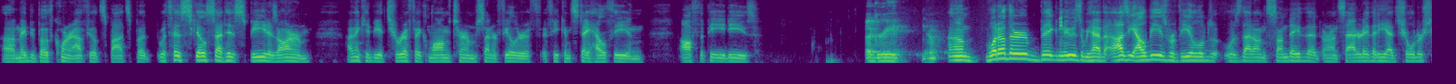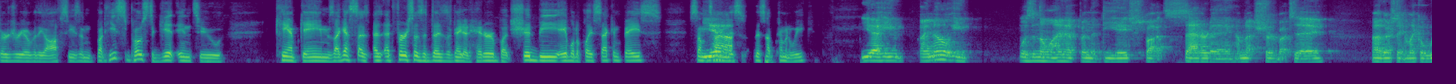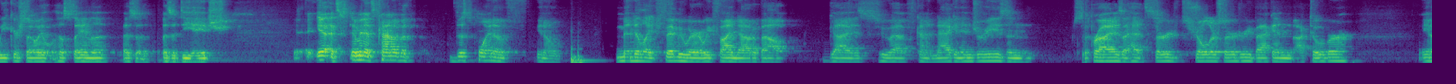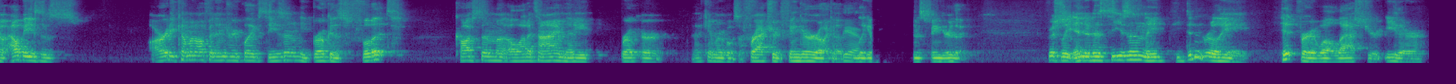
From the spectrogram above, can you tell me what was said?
uh, maybe both corner outfield spots. But with his skill set, his speed, his arm, I think he'd be a terrific long term center fielder if if he can stay healthy and off the PEDs. Agreed. Yep. Um, what other big news do we have? Ozzy Albies revealed was that on Sunday that or on Saturday that he had shoulder surgery over the offseason, but he's supposed to get into camp games, I guess as, as, at first as a designated hitter, but should be able to play second base sometime yeah. this this upcoming week. Yeah, he I know he was in the lineup in the DH spot Saturday. I'm not sure about today. Uh, they're saying like a week or so he'll, he'll stay in the as a as a DH yeah, it's. I mean, it's kind of at this point of you know mid to late February we find out about guys who have kind of nagging injuries and surprise I had sur- shoulder surgery back in October. You know, Albies is already coming off an injury plagued season. He broke his foot, cost him a lot of time. Then he broke, or I can't remember if it was a fractured finger or like a yeah. ligament in his finger that officially ended his season. He he didn't really hit very well last year either.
